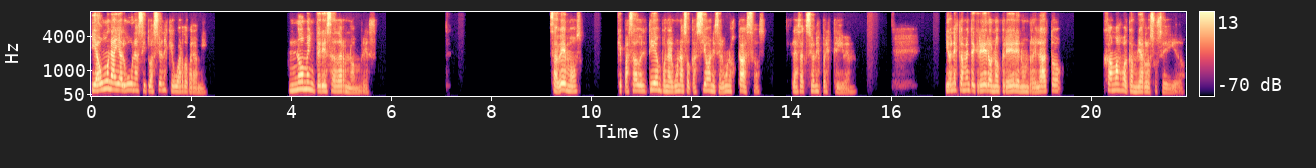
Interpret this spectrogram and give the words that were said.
y aún hay algunas situaciones que guardo para mí. No me interesa dar nombres. Sabemos que pasado el tiempo, en algunas ocasiones, en algunos casos, las acciones prescriben. Y honestamente creer o no creer en un relato jamás va a cambiar lo sucedido.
